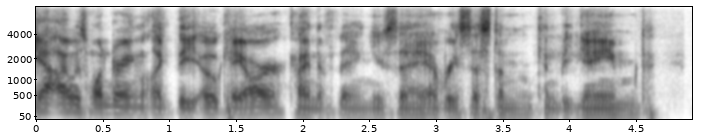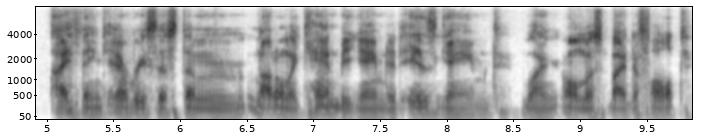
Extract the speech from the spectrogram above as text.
Yeah, I was wondering, like the OKR kind of thing. You say every system can be gamed. I think every system not only can be gamed, it is gamed, like almost by default.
